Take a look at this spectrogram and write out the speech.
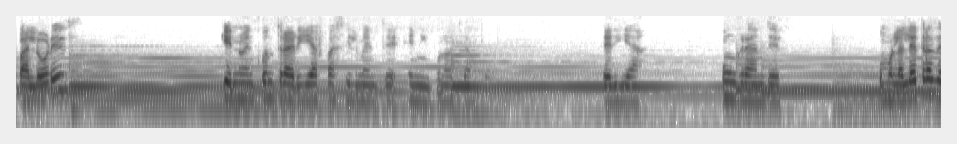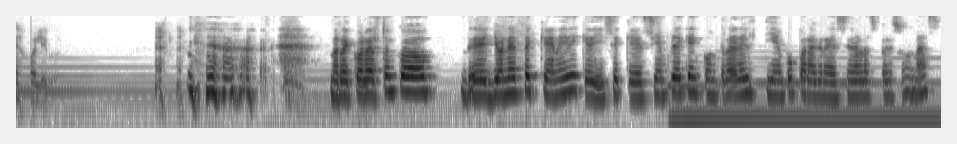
valores que no encontraría fácilmente en ninguna otra empresa. Sería un grande, como las letras de Hollywood. Me recordaste un quote de John F. Kennedy que dice que siempre hay que encontrar el tiempo para agradecer a las personas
